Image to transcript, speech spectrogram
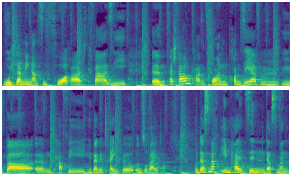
wo ich dann den ganzen Vorrat quasi ähm, verstauen kann. Von Konserven über ähm, Kaffee, über Getränke und so weiter. Und das macht eben halt Sinn, dass man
